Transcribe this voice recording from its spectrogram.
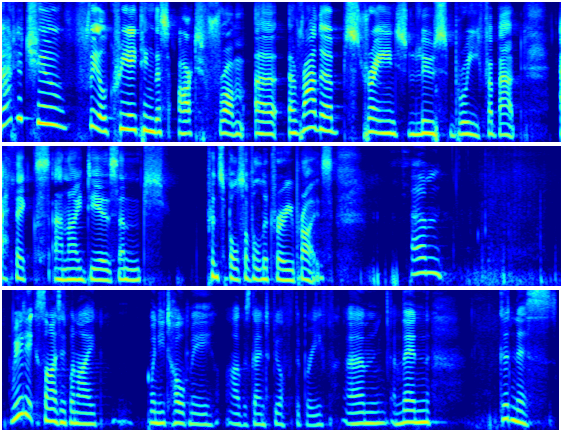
how did you feel creating this art from a, a, rather strange, loose brief about ethics and ideas and principles of a literary prize? Um, really excited when I when you told me I was going to be offered the brief, um, and then, goodness,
